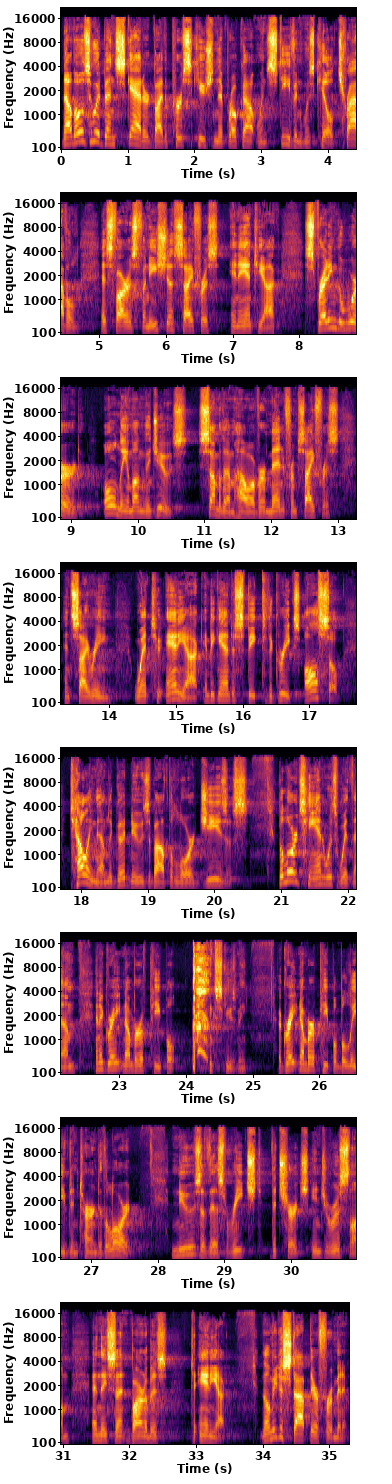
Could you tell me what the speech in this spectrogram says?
Now, those who had been scattered by the persecution that broke out when Stephen was killed traveled as far as Phoenicia, Cyprus, and Antioch, spreading the word only among the Jews. Some of them, however, men from Cyprus and Cyrene, went to Antioch and began to speak to the Greeks also, telling them the good news about the Lord Jesus. The Lord's hand was with them, and a great number of people, excuse me, a great number of people believed and turned to the Lord. News of this reached the church in Jerusalem, and they sent Barnabas to Antioch. Now, let me just stop there for a minute.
